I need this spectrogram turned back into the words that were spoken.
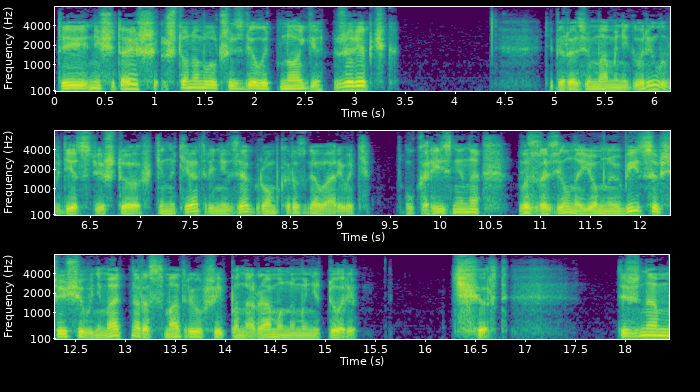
Ты не считаешь, что нам лучше сделать ноги, жеребчик? Тебе разве мама не говорила в детстве, что в кинотеатре нельзя громко разговаривать? Укоризненно возразил наемный убийца, все еще внимательно рассматривавший панораму на мониторе. Черт, ты же нам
